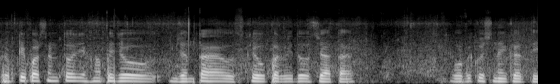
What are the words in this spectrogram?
फिफ्टी परसेंट तो यहाँ पे जो जनता है, उसके ऊपर भी दोष जाता है। वो भी कुछ नहीं करती।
